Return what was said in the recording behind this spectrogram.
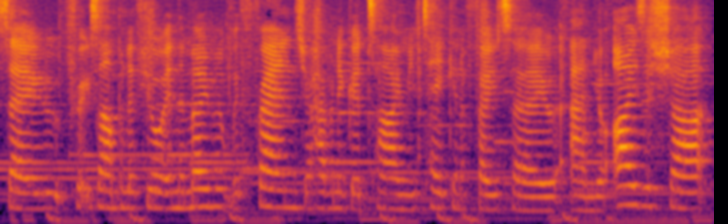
So for example if you're in the moment with friends, you're having a good time, you've taken a photo and your eyes are shut,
